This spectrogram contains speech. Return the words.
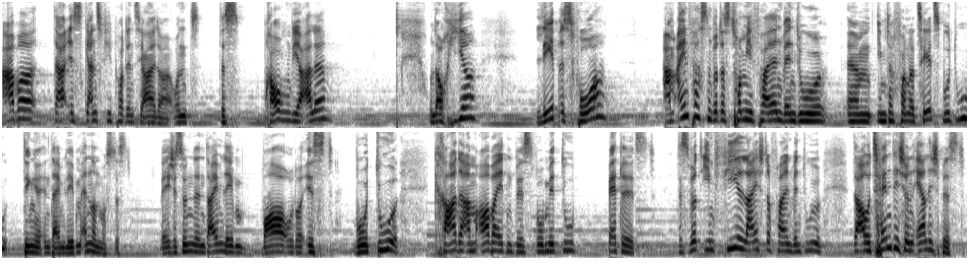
aber da ist ganz viel Potenzial da. Und das brauchen wir alle. Und auch hier, leb es vor. Am einfachsten wird es Tommy fallen, wenn du ähm, ihm davon erzählst, wo du Dinge in deinem Leben ändern musstest. Welche Sünde in deinem Leben war oder ist. Wo du gerade am Arbeiten bist, womit du bettelst. Das wird ihm viel leichter fallen, wenn du da authentisch und ehrlich bist.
